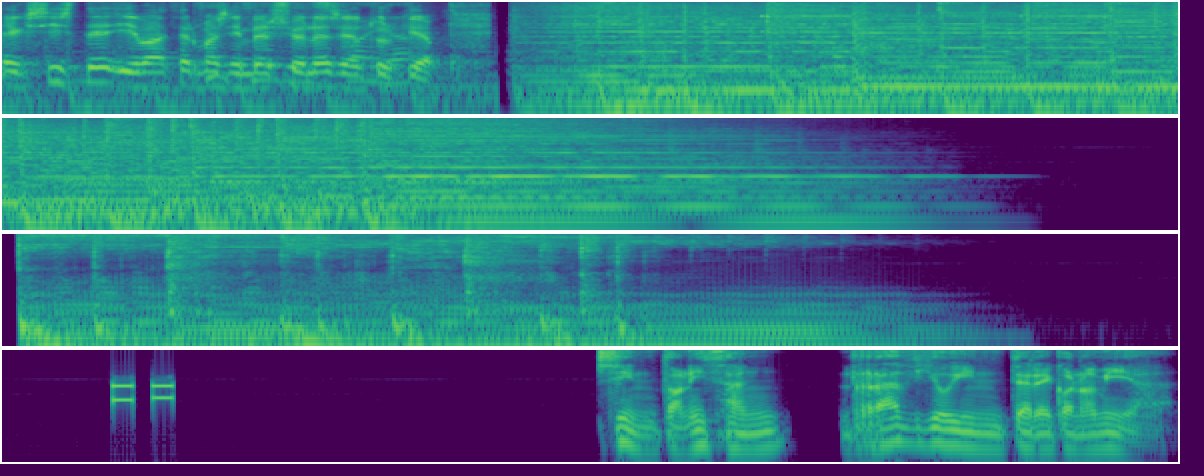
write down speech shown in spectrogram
existe y va a hacer más inversiones en Turquía. Sintonizan Radio Intereconomía.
